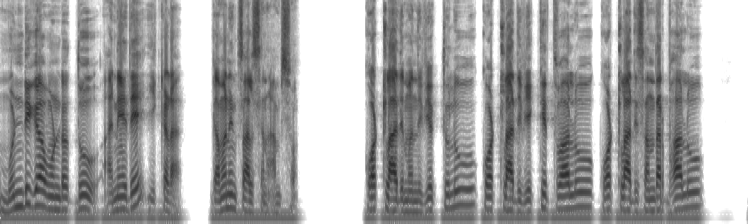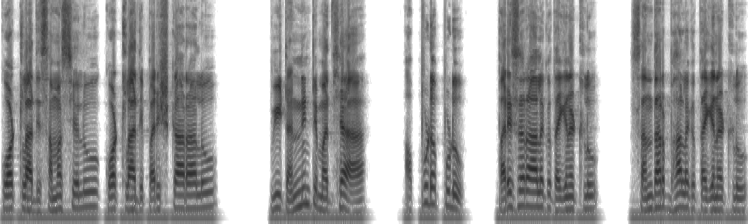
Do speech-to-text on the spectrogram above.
మొండిగా ఉండొద్దు అనేదే ఇక్కడ గమనించాల్సిన అంశం. కోట్లాది మంది వ్యక్తులు కోట్లాది వ్యక్తిత్వాలు కోట్లాది సందర్భాలు కోట్లాది సమస్యలు కోట్లాది పరిష్కారాలు వీటన్నింటి మధ్య అప్పుడప్పుడు పరిసరాలకు తగినట్లు సందర్భాలకు తగినట్లు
